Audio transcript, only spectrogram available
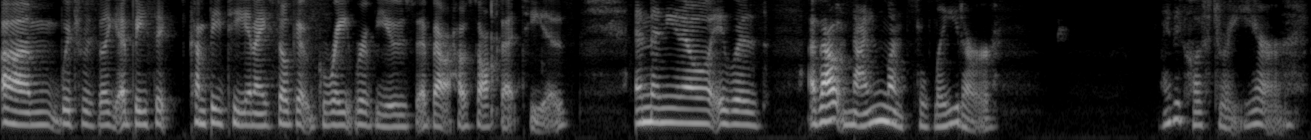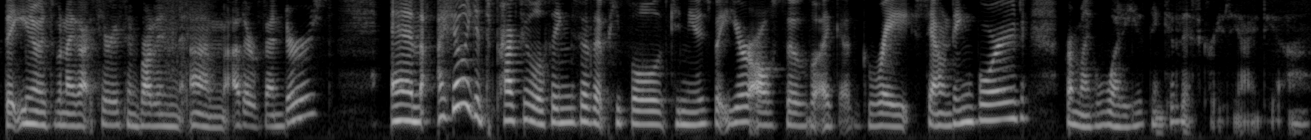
um, which was like a basic comfy tee, and I still get great reviews about how soft that tee is. And then, you know, it was about nine months later, maybe close to a year, that, you know, is when I got serious and brought in um, other vendors. And I feel like it's practical things though that people can use, but you're also like a great sounding board from like, what do you think of this crazy idea?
